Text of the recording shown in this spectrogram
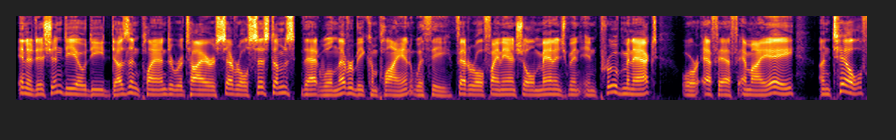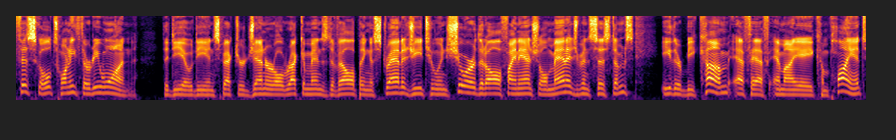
In addition, DoD doesn't plan to retire several systems that will never be compliant with the Federal Financial Management Improvement Act or FFMIA, until fiscal 2031. The DoD Inspector General recommends developing a strategy to ensure that all financial management systems either become FFMIA compliant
